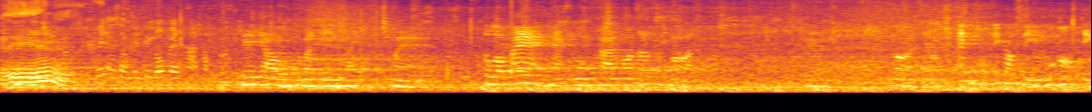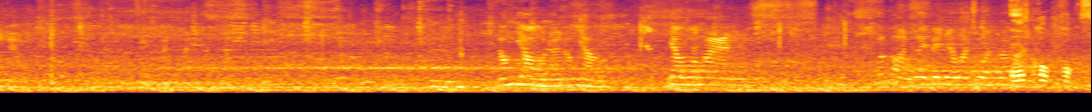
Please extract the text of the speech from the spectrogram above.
เอ๊ะไม่ต้องไปที่รถไปหาทำเจ๊ยาวบันดีครับแหมตัวแม่แห่งวงการมอเตอร์สปอร์ตก็จะเอ้ยผมนี่ทำสีรู้ออกจริงอะน้องเยาว์นะน้องเยาว์ เยาวประมาณเมื่อก่อนเคยเป็นเยาวชนมาก่อน S660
